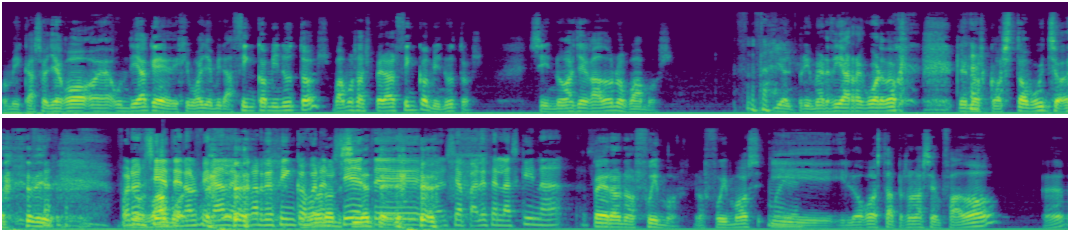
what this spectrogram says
o en mi caso, llegó eh, un día que dijimos, oye, mira, cinco minutos, vamos a esperar cinco minutos. Si no has llegado, nos vamos. Y el primer día recuerdo que, nos costó mucho. fueron siete, ¿no? Al final, en lugar de cinco fueron, siete, A ver si aparece en la esquina. Pero nos fuimos, nos fuimos y, luego esta persona se enfadó. ¿eh?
